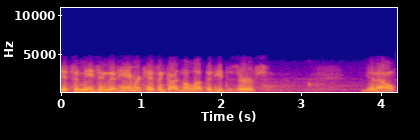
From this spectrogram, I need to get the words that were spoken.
it's amazing that Hamrick hasn't gotten the love that he deserves. You know,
